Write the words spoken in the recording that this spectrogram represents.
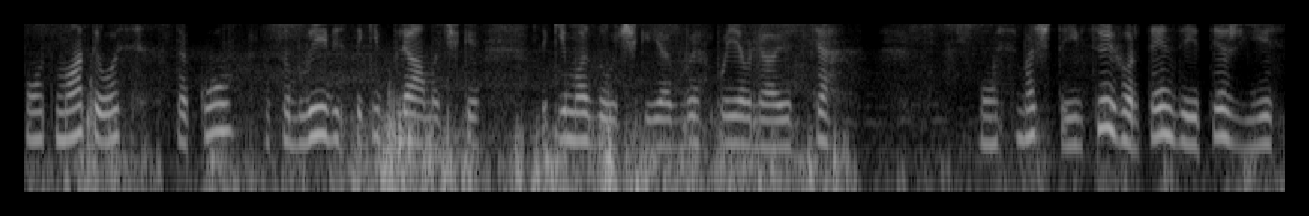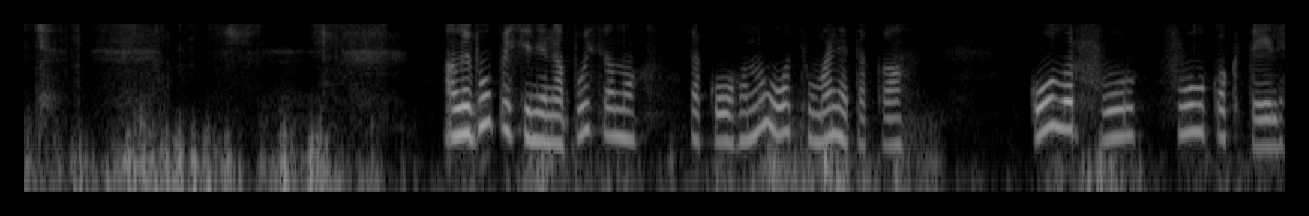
От мати ось таку особливість, такі плямочки, такі мазочки, якби появляються. Ось, бачите, і в цій гортензії теж є. Але в описі не написано такого. Ну, от у мене така Color Full, Cocktail.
